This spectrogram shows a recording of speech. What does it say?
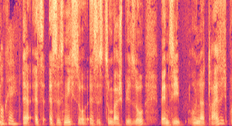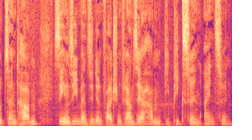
okay. Äh, Es, es ist nicht so. Es ist zum Beispiel so, wenn Sie 130 Prozent haben, sehen Sie, wenn Sie den falschen Fernseher haben, die Pixeln einzeln.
